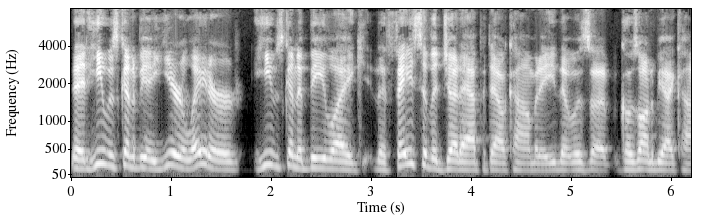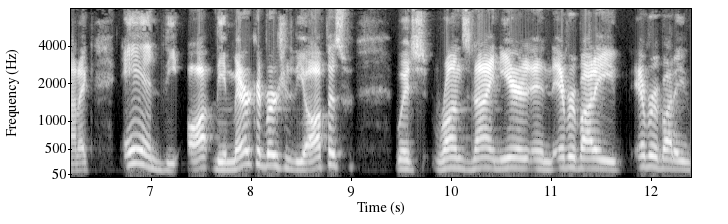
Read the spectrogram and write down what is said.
that he was going to be a year later. He was going to be like the face of a Judd Apatow comedy that was uh, goes on to be iconic, and the au- the American version of The Office, which runs nine years, and everybody everybody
